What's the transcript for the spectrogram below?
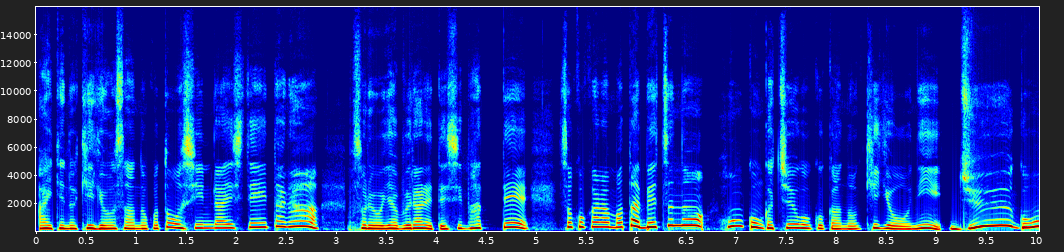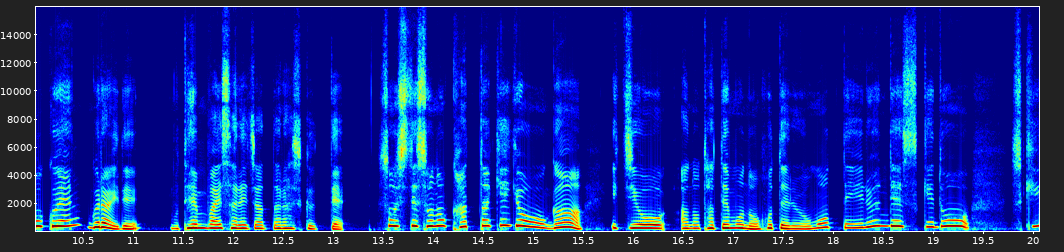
相手の企業さんのことを信頼していたらそれを破られてしまってそこからまた別の香港か中国かの企業に15億円ぐらいでもう転売されちゃったらしくってそしてその買った企業が一応あの建物ホテルを持っているんですけどスキー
